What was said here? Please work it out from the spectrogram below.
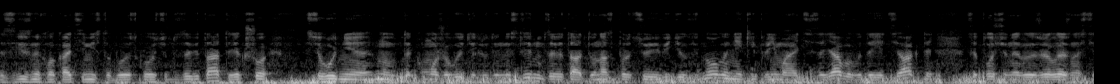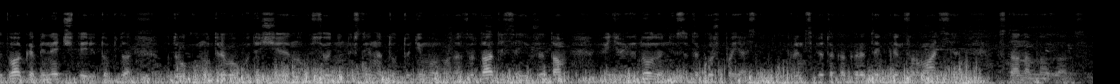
з різних локацій міста, обов'язково сюди завітати. Якщо сьогодні ну так може вийти люди не встигнуть завітати. У нас працює відділ відновлення, який приймає ці заяви, видає ці акти. Це площа незалежності 2, кабінет 4. Тобто, треба буде ще ну сьогодні не встигне, то тоді можна звертатися і вже там відділ відновлення все також пояснює. В принципі, така коротенька інформація станом на зараз.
